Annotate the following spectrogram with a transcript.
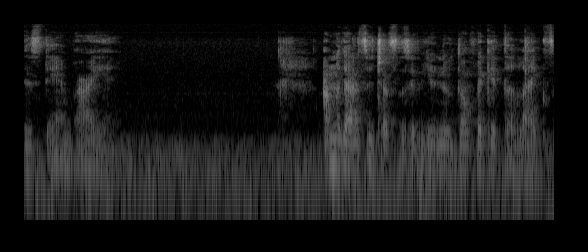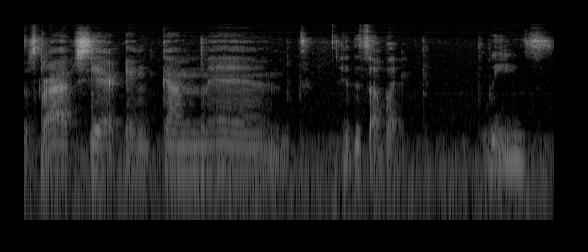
and stand by it. I'm the goddess of justice. If you're new, don't forget to like, subscribe, share, and comment. Hit the sub button, please.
